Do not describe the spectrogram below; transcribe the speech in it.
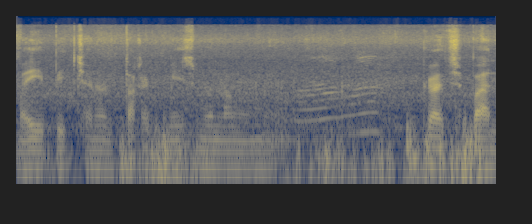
maipit siya ng takip mismo ng clutch pan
